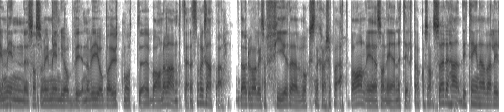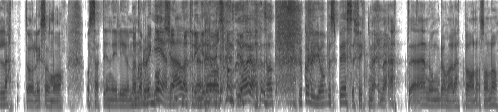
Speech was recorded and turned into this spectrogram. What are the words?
i min, sånn som i min jobb, når vi jobber ut mot uh, barnevernstjenesten f.eks., der du har liksom fire voksne kanskje på ett barn i en sånn enetiltak og sånn, så er her, de tingene her veldig lett å, liksom, å, å sette inn i livet. Men du kan bli godt kjent med triggere og sånn. ja, ja, sant? Da kan du jobbe spesifikt med, med ett, en ungdom eller ett barn og sånn, da.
